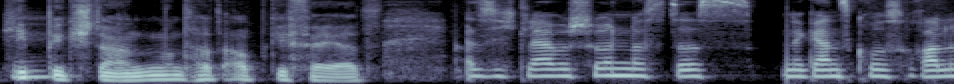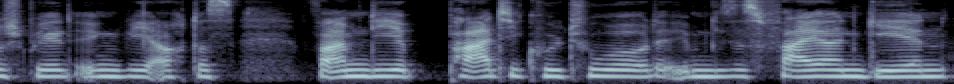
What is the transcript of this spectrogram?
Hippie gestanden und hat abgefeiert. Also ich glaube schon, dass das eine ganz große Rolle spielt, irgendwie auch, dass vor allem die Partykultur oder eben dieses Feiern gehen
